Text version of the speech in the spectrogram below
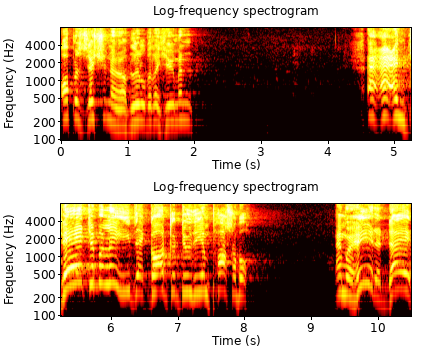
opposition and a little bit of human. And dared to believe that God could do the impossible. And we're here today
